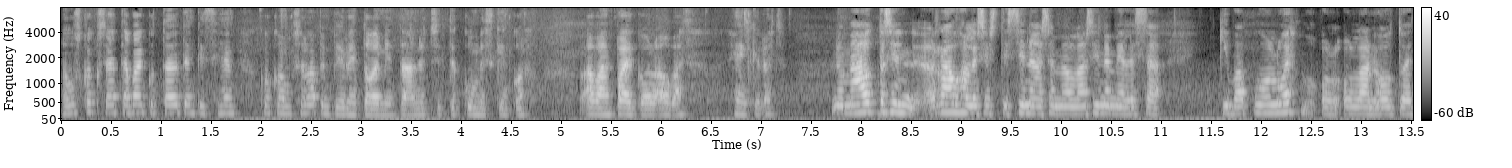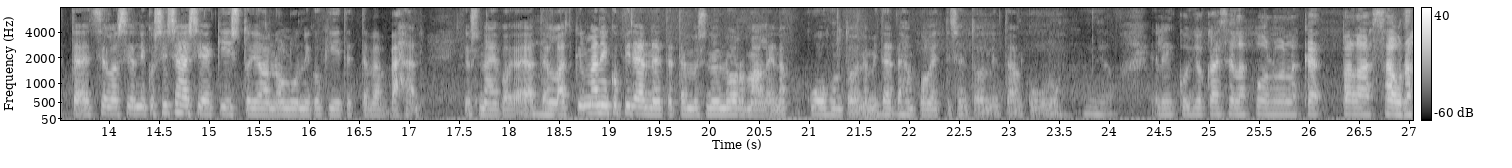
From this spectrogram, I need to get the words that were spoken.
No uskotko että vaikuttaa jotenkin siihen kokoomuksen Lapin piirin toimintaan nyt sitten kumminkin, kun avainpaikoilla ovat henkilöt? No mä ottaisin rauhallisesti sinänsä. Me ollaan siinä mielessä kiva puolue. Ollaan oltu, että, että sellaisia niin sisäisiä kiistoja on ollut niin kiitettävän vähän jos näin voi ajatella. Mm. Että kyllä mä niin pidän näitä tämmöisenä normaaleina kuohuntoina, mitä tähän poliittiseen toimintaan kuuluu. Joo. Eli kun jokaisella puolueella palaa sauna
